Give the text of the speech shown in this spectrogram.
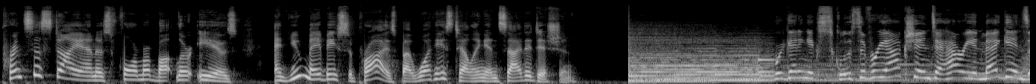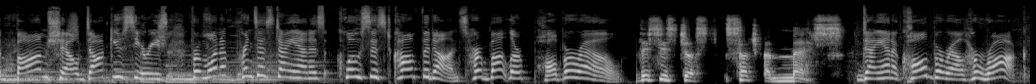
Princess Diana's former butler is. And you may be surprised by what he's telling Inside Edition. We're getting exclusive reaction to Harry and Meghan's bombshell docu-series from one of Princess Diana's closest confidants, her butler Paul Burrell. This is just such a mess. Diana called Burrell her rock.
